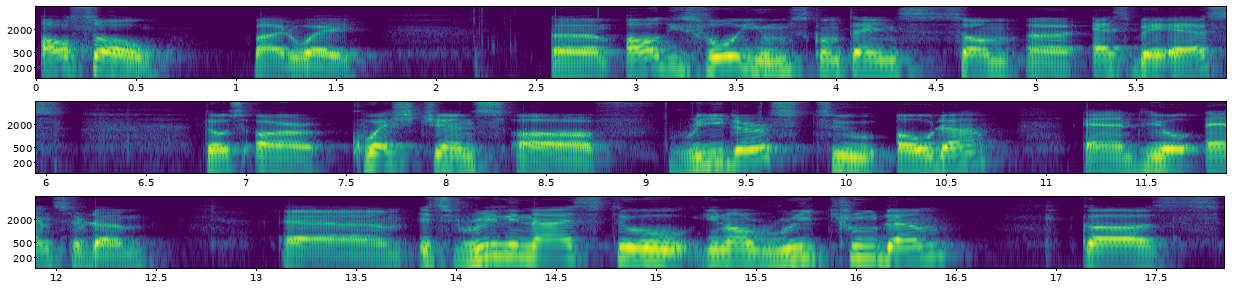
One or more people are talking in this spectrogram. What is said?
Also by the way um, all these volumes contains some uh, SBS those are questions of readers to Oda and he'll answer them. Um, it's really nice to you know read through them because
